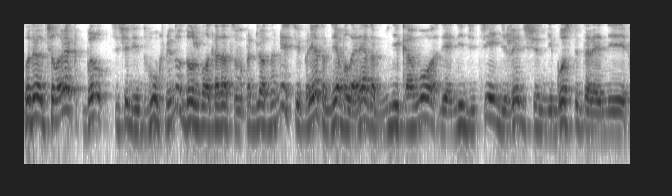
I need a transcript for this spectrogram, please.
Вот этот человек был в течение двух минут, должен был оказаться в определенном месте, и при этом не было рядом никого, ни, ни детей, ни женщин, ни госпиталя, ни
